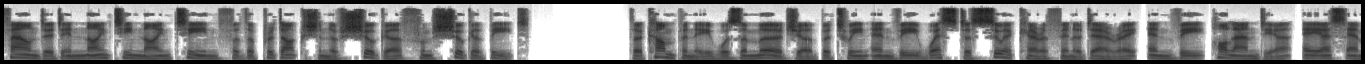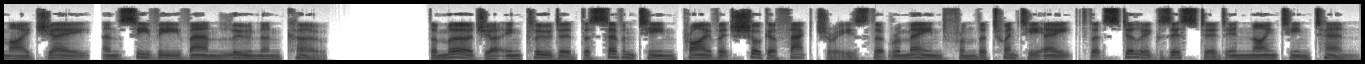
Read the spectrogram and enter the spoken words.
founded in 1919 for the production of sugar from sugar beet. The company was a merger between NV Wester Suikerraffinaderij, NV Hollandia, ASMIJ, and CV van Loon & Co. The merger included the 17 private sugar factories that remained from the 28 that still existed in 1910.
